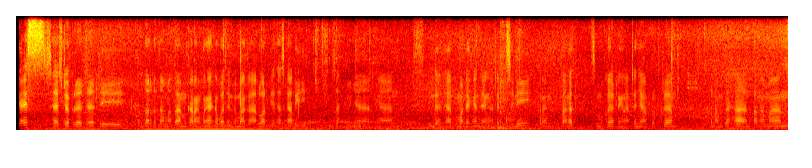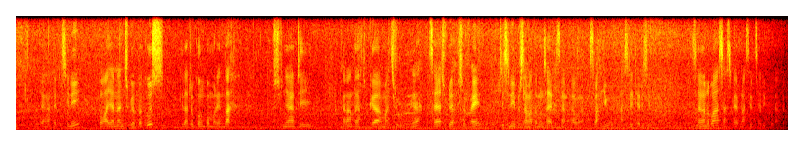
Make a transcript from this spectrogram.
Guys, saya sudah berada di kantor kecamatan Karangtengah Kabupaten Demak. Luar biasa sekali sahdunya dengan indahnya pemandangan yang ada di sini. Keren banget. Semoga dengan adanya program penambahan tanaman yang ada di sini pelayanan juga bagus. Kita dukung pemerintah khususnya di Karangtengah juga maju ya. Saya sudah survei di sini bersama teman saya di sana Mas Wahyu asli dari sini Jangan lupa subscribe Nasir Jalipura.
